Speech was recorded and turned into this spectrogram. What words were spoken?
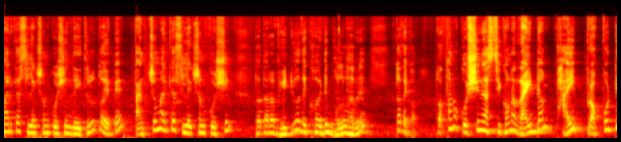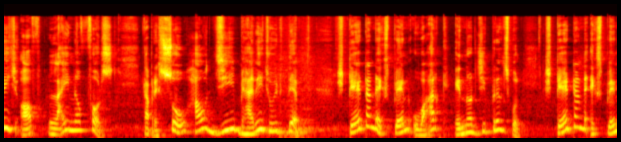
ମାର୍କିଆ ସିଲେକ୍ସନ୍ କୋଶ୍ଚିନ୍ ଦେଇଥିଲୁ ତ ଏବେ ପାଞ୍ଚ ମାର୍କିଆ ସିଲେକ୍ସନ୍ କୋଶ୍ଚିନ୍ ତ ତାର ଭିଡ଼ିଓ ଦେଖ ଏଠି ଭଲ ଭାବରେ ତ ଦେଖ ପ୍ରଥମ କୋଶ୍ଚିନ୍ ଆସିଛି କ'ଣ write down five properties of line of force ତାପରେ so how G varies with depth state and explain work energy principle state and explain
